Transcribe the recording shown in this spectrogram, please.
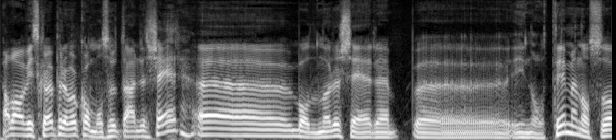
Ja da, Vi skal jo prøve å komme oss ut der det skjer. Eh, både når det skjer eh, i nåtid, men også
